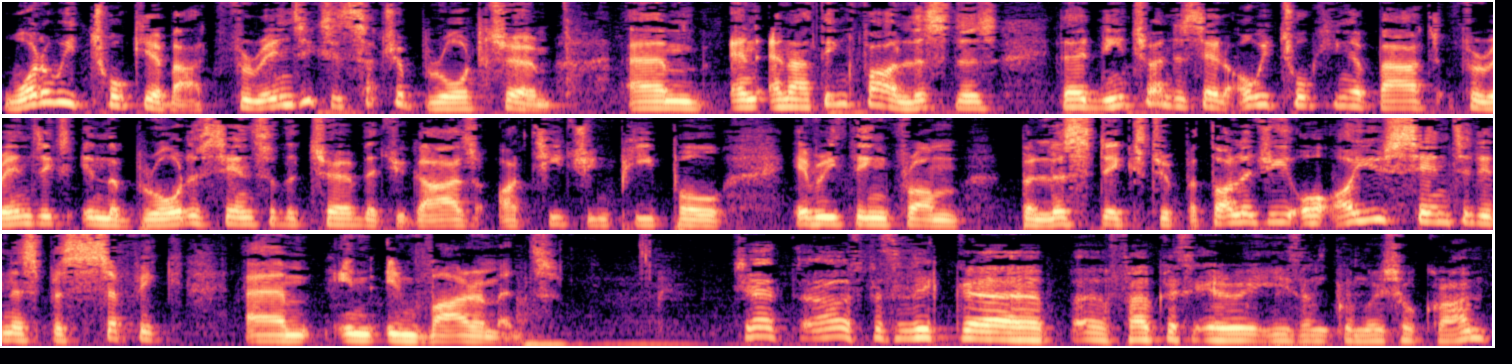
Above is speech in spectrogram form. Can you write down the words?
What are we talking about? Forensics is such a broad term, um, and and I think for our listeners, they need to understand: Are we talking about forensics in the broader sense of the term that you guys are teaching people everything from ballistics to pathology, or are you centered in a specific um, in environment? Chat, our specific uh, uh, focus area is on commercial crime.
